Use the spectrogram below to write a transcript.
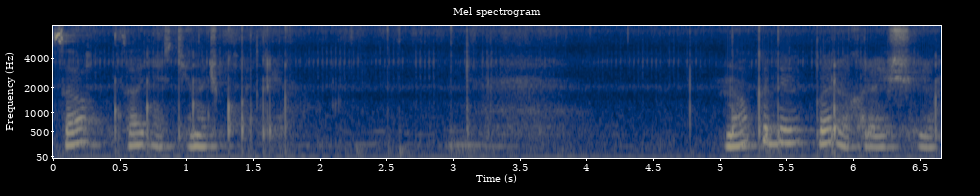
за задню стіночку петлі. Накиди перехрещуємо.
